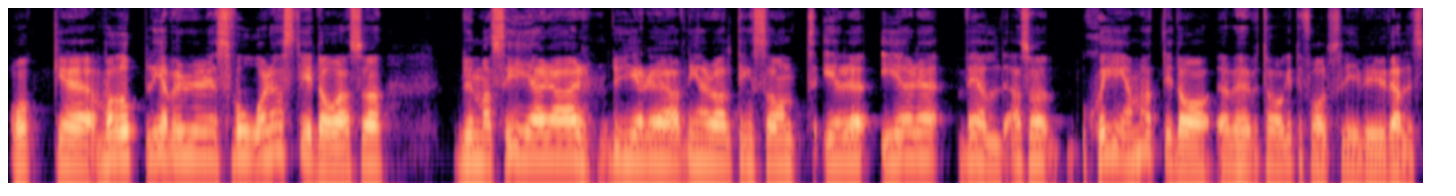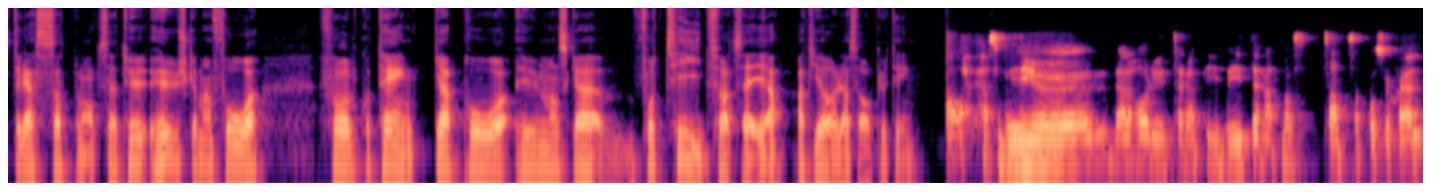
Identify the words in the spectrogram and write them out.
Och eh, vad upplever du är svårast idag? Alltså, du masserar, du ger övningar och allting sånt. Är det, är det väldigt, alltså schemat idag överhuvudtaget i folks liv är ju väldigt stressat på något sätt. Hur, hur ska man få folk att tänka på hur man ska få tid så att säga att göra saker och ting? Ja, alltså det är ju, där har du ju terapibiten, att man satsar på sig själv.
